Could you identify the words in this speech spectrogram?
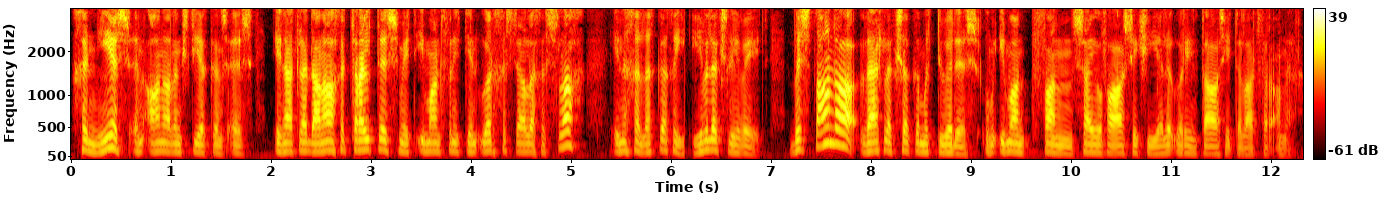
genees in aanhalingstekens is en dat hulle daarna getroud is met iemand van die teenoorgestelde geslag en 'n gelukkige huwelikslewe het. Bestaan daar werklik sulke metodes om iemand van sy of haar seksuele oriëntasie te laat verander?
